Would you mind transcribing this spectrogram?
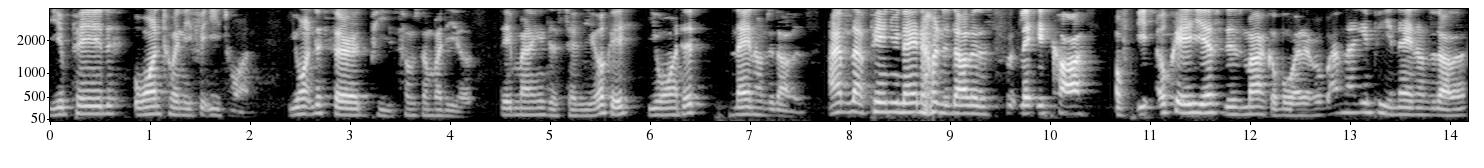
you paid 120 for each one you want the third piece from somebody else they might just tell you okay you want it $900 i'm not paying you $900 for, like it costs of okay yes there's markup or whatever but i'm not gonna pay you $900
